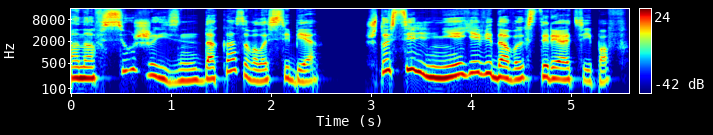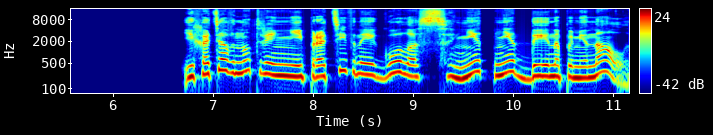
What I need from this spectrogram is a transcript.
Она всю жизнь доказывала себе, что сильнее видовых стереотипов. И хотя внутренний противный голос «нет-нет» да и напоминал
